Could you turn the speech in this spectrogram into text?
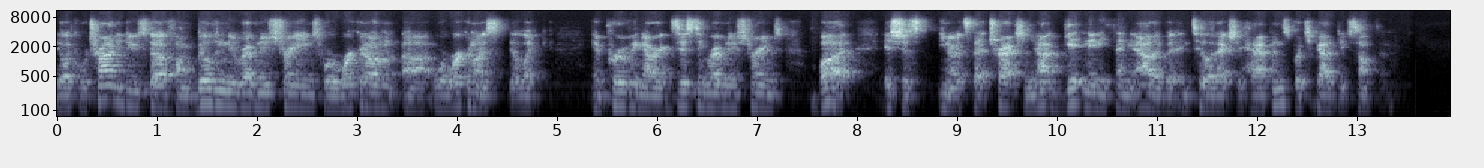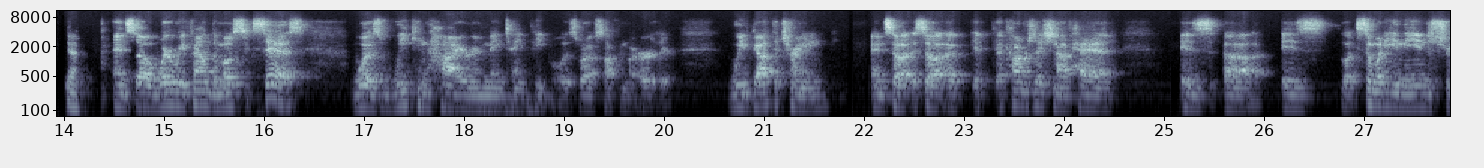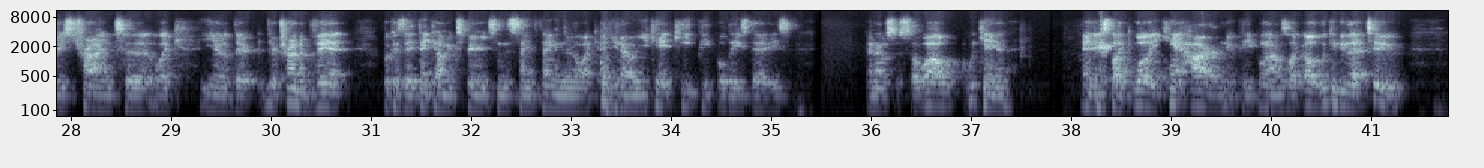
you know, like we're trying to do stuff on building new revenue streams. We're working on uh, we're working on like improving our existing revenue streams, but it's just you know it's that traction. You're not getting anything out of it until it actually happens, but you got to do something. Yeah. And so where we found the most success was we can hire and maintain people. Is what I was talking about earlier. We've got the training, and so so a, a conversation I've had is uh, is like somebody in the industry is trying to like you know they're they're trying to vent because they think I'm experiencing the same thing and they're like you know you can't keep people these days. And I was just like, well we can. And it's like well you can't hire new people. And I was like oh we can do that too.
